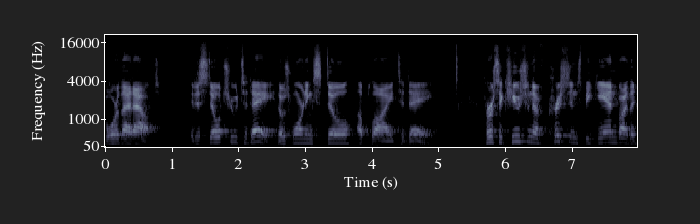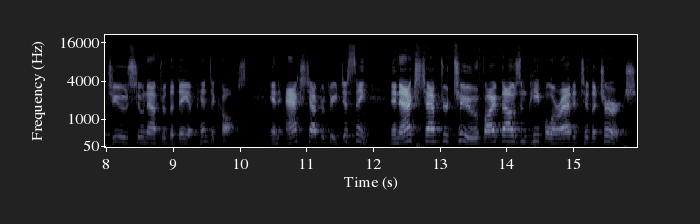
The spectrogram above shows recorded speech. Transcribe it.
bore that out. It is still true today. Those warnings still apply today. Persecution of Christians began by the Jews soon after the day of Pentecost. In Acts chapter 3, just think, in Acts chapter 2, 5,000 people are added to the church.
